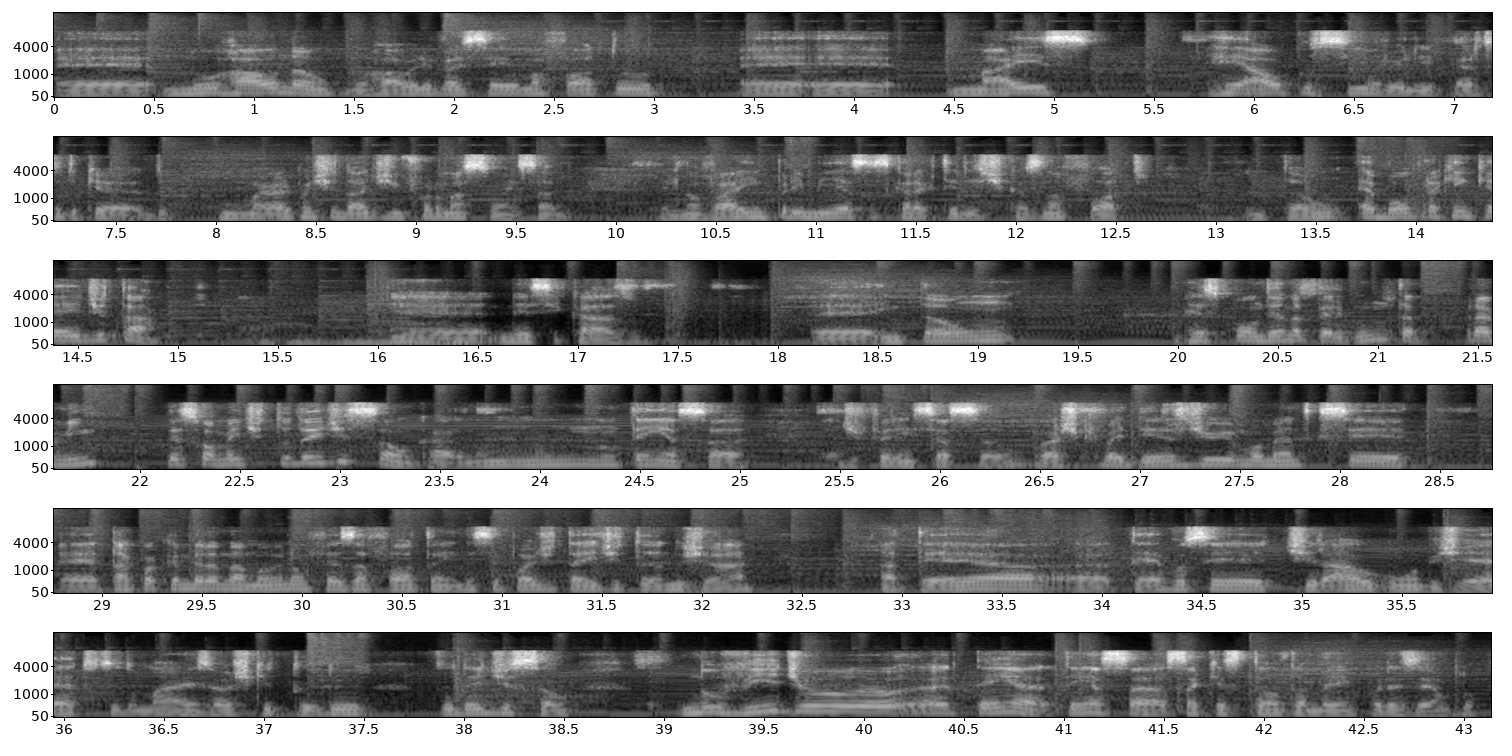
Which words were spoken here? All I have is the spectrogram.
É, no RAW não. No RAW ele vai ser uma foto é, é, mais real possível ali, perto do que do, com maior quantidade de informações, sabe? Ele não vai imprimir essas características na foto. Então é bom para quem quer editar. É, nesse caso. É, então, respondendo a pergunta, para mim pessoalmente tudo é edição, cara. Não, não, não tem essa diferenciação. Eu acho que vai desde o momento que você é, tá com a câmera na mão e não fez a foto ainda, você pode estar tá editando já. Até, até você tirar algum objeto e tudo mais. Eu acho que tudo, tudo é edição. No vídeo tem, tem essa, essa questão também, por exemplo.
